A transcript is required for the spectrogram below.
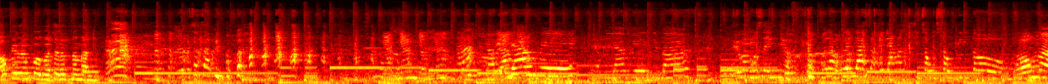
Okay lang po, masarap naman. Ano masasabi mo? Yum, yum, yum, yum. Yummy, yummy! Yummy, di ba? Ewan ko sa inyo. Wala, wala lasa. Kailangan isaw-saw dito. Oo nga,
